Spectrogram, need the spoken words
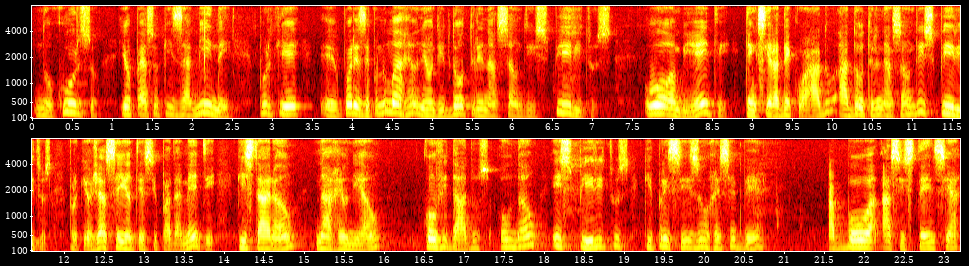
no curso, eu peço que examinem, porque, eh, por exemplo, numa reunião de doutrinação de espíritos, o ambiente tem que ser adequado à doutrinação de espíritos, porque eu já sei antecipadamente que estarão na reunião convidados ou não espíritos que precisam receber a boa assistência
